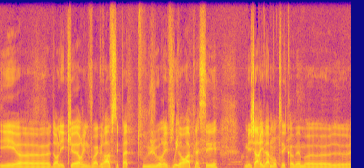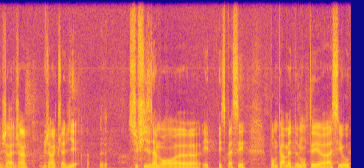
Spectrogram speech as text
Et euh, dans les chœurs, une voix grave, c'est pas toujours évident à placer. Mais j'arrive à monter quand même. euh, j'ai un, clavier suffisamment es- espacé pour me permettre de monter assez haut.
